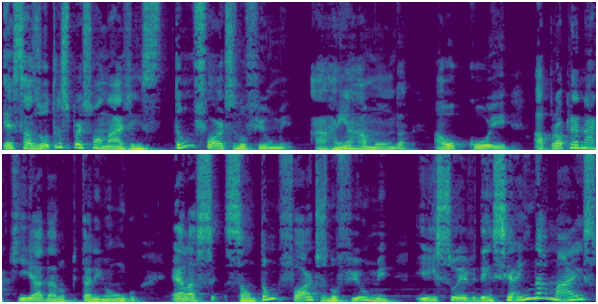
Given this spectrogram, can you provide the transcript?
essas outras personagens tão fortes no filme, a Rainha Ramonda, a Okoi, a própria Nakia da Lupita Nyong'o, elas são tão fortes no filme e isso evidencia ainda mais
